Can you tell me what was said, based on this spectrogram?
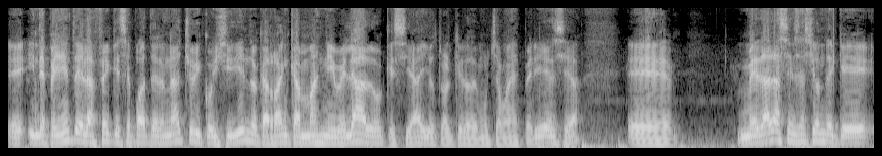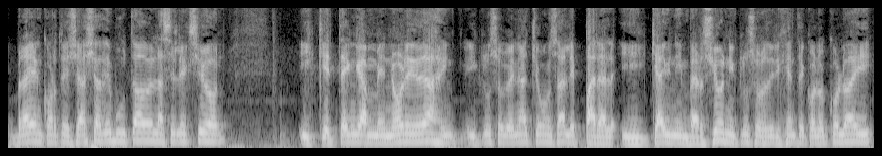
eh, independiente de la fe que se pueda tener Nacho y coincidiendo que arrancan más nivelado, que si hay otro arquero de mucha más experiencia, eh, me da la sensación de que Brian Cortés ya haya debutado en la selección y que tenga menor edad, in- incluso que Nacho González, para, y que hay una inversión, incluso los dirigentes Colo Colo ahí,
